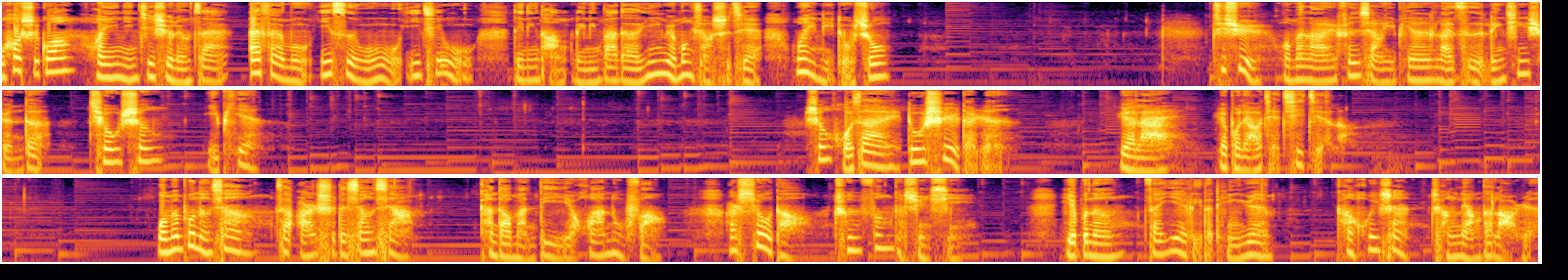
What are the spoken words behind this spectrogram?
午后时光，欢迎您继续留在 FM 一四五五一七五叮叮堂零零八的音乐梦想世界，为你读书。继续，我们来分享一篇来自林清玄的《秋声一片》。生活在都市的人，越来越不了解季节了。我们不能像在儿时的乡下，看到满地野花怒放，而嗅到春风的讯息；也不能在夜里的庭院，看挥扇乘凉的老人，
